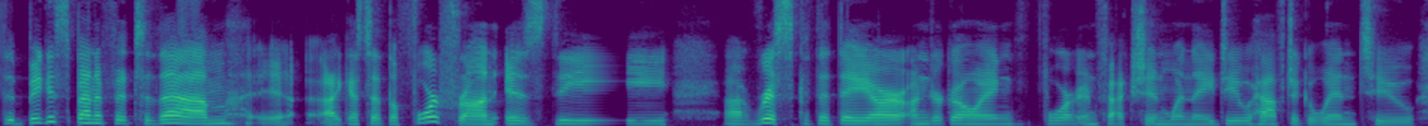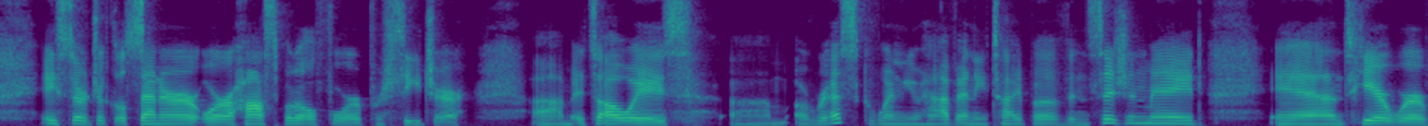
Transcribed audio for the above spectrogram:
the biggest benefit to them, eh, I guess, at the forefront is the uh, risk that they are undergoing for infection when they do have to go into a surgical center or a hospital for a procedure. Um, it's always um, a risk when you have any type of incision made, and here we're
